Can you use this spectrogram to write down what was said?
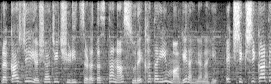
प्रकाशजी यशाची छिडी चढत असताना सुरेखाताई मागे राहिल्या नाहीत. एक शिक्षिका ते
